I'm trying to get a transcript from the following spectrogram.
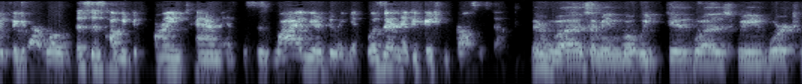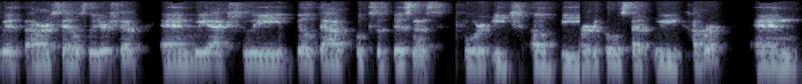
to figure out, well, this is how we define TAM and this is why we are doing it? Was there an education process done? There was. I mean, what we did was we worked with our sales leadership and we actually built out books of business for each of the verticals that we cover. And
